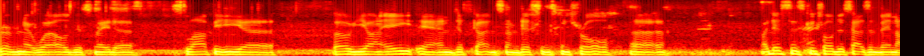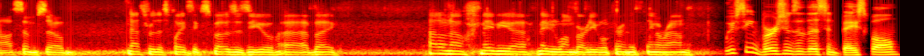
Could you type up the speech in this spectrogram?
driven it well. Just made a sloppy uh, bogey on eight and just gotten some distance control. Uh, my distance control just hasn't been awesome. So that's where this place exposes you. Uh, but I don't know. Maybe uh, maybe one birdie will turn this thing around. We've seen versions of this in baseball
